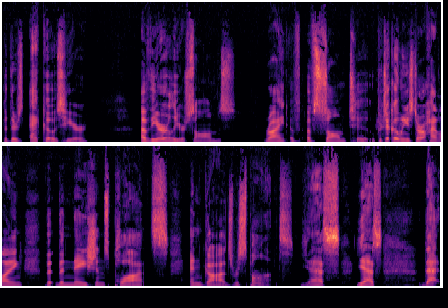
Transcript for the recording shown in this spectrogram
But there's echoes here of the earlier Psalms, right? Of, of Psalm 2, particularly when you start highlighting the, the nation's plots and God's response. Yes, yes. That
